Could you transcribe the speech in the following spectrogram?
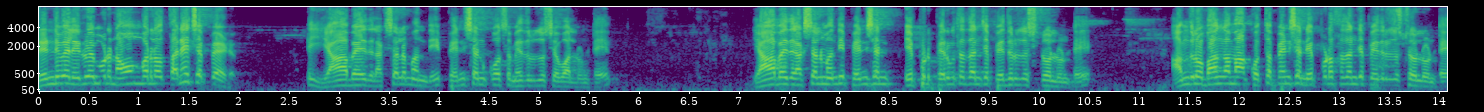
రెండు వేల ఇరవై మూడు నవంబర్లో తనే చెప్పాడు. యాభై ఐదు లక్షల మంది పెన్షన్ కోసం ఎదురు చూసే వాళ్ళు ఉంటే యాభై ఐదు లక్షల మంది పెన్షన్ ఎప్పుడు పెరుగుతుందని చెప్పి ఎదురు చూసే వాళ్ళు ఉంటే అందులో భాగంగా మా కొత్త పెన్షన్ ఎప్పుడు వస్తుందని చెప్పి ఎదురు చూసే వాళ్ళు ఉంటే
